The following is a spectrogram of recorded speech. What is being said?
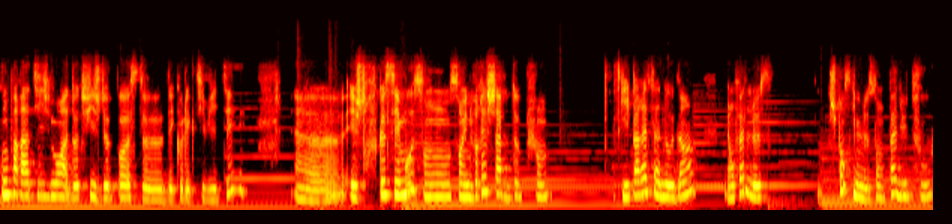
comparativement à d'autres fiches de poste euh, des collectivités, euh, et je trouve que ces mots sont, sont, une vraie chape de plomb. Ce qui paraissent anodins, et en fait, le, je pense qu'ils ne le sont pas du tout.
